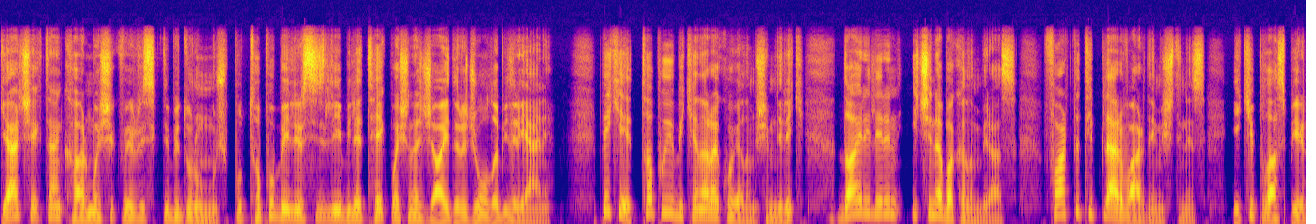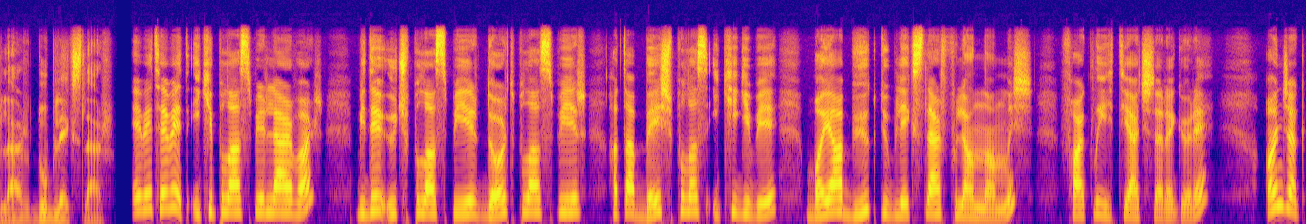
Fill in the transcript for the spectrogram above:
Gerçekten karmaşık ve riskli bir durummuş. Bu tapu belirsizliği bile tek başına caydırıcı olabilir yani. Peki tapuyu bir kenara koyalım şimdilik. Dairelerin içine bakalım biraz. Farklı tipler var demiştiniz. 2 plus 1'ler, dubleksler. Evet evet 2 plus 1'ler var. Bir de 3 plus 1, 4 plus 1 hatta 5 plus 2 gibi bayağı büyük dubleksler planlanmış farklı ihtiyaçlara göre. Ancak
